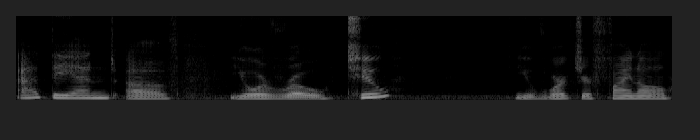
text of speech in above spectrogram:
At the end of your row 2, you've worked your final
